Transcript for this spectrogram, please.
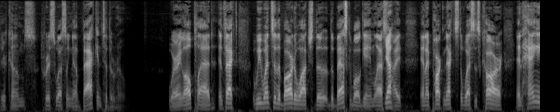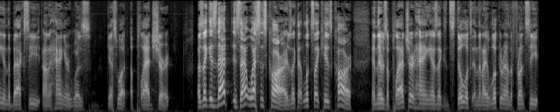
Here comes Chris Wesseling now back into the room, wearing all plaid. In fact, we went to the bar to watch the, the basketball game last Yeah. night, and I parked next to Wes's car, and hanging in the back seat on a hanger was, guess what, a plaid shirt. I was like, "Is that is that Wes's car?" I was like, "That looks like his car." And there's a plaid shirt hanging. I was like, "It still looks." And then I look around the front seat,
